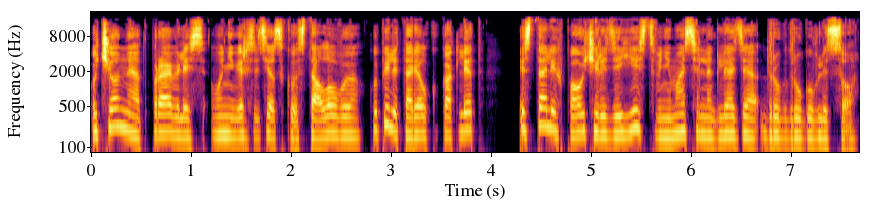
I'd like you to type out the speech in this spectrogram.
Ученые отправились в университетскую столовую, купили тарелку котлет и стали их по очереди есть, внимательно глядя друг другу в лицо.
